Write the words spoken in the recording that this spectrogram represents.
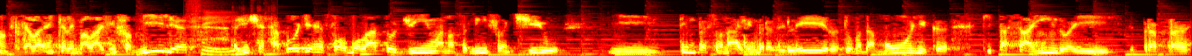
aquela, aquela embalagem família. Sim. A gente acabou de reformular todinho a nossa linha infantil e tem um personagem brasileiro, a turma da Mônica, que está saindo aí para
